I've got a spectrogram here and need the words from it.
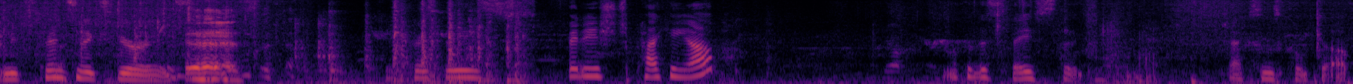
An expensive experience. Yes. Chrispy's finished packing up. Look at this feast that Jackson's cooked up.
